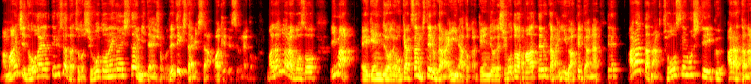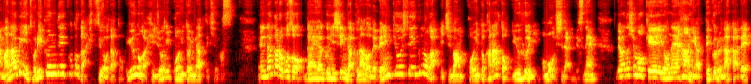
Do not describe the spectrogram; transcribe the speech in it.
あ、毎日動画やってる人だったらちょっと仕事お願いしたいみたいな人も出てきたりしたわけですよねと。まあだからこそ、今、え現状でお客さん来てるからいいなとか、現状で仕事が回ってるからいいわけではなくて、新たな挑戦をしていく、新たな学びに取り組んでいくことが必要だというのが非常にポイントになってきてます。だからこそ、大学院進学などで勉強していくのが一番ポイントかなというふうに思う次第ですね。で、私も経営4年半やってくる中で、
